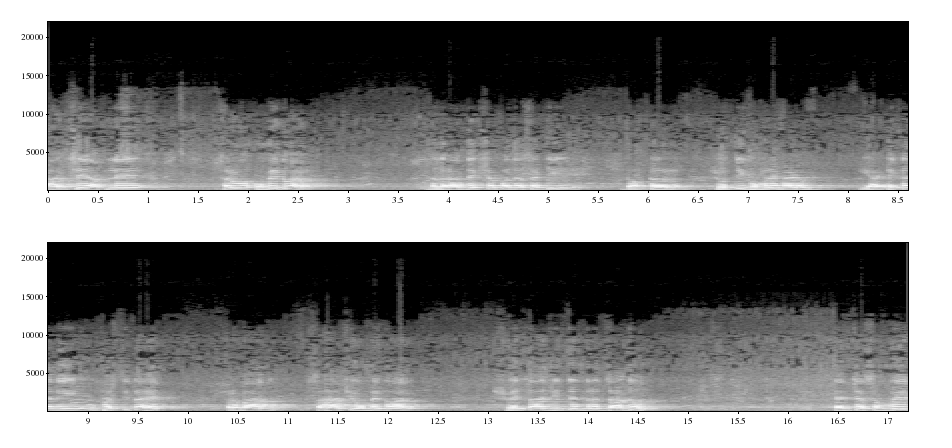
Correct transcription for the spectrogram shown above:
आजचे आपले सर्व उमेदवार नगराध्यक्षपदासाठी डॉक्टर ज्योती घुमरे मॅडम या ठिकाणी उपस्थित आहेत. प्रभाग सहाचे उमेदवार श्वेता जितेंद्र जाधव त्यांच्या समवेत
